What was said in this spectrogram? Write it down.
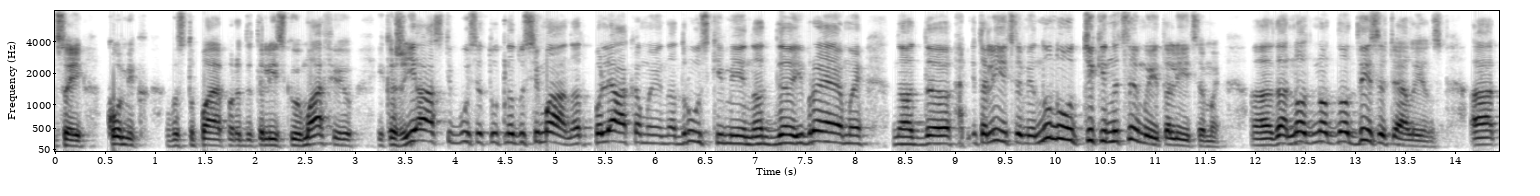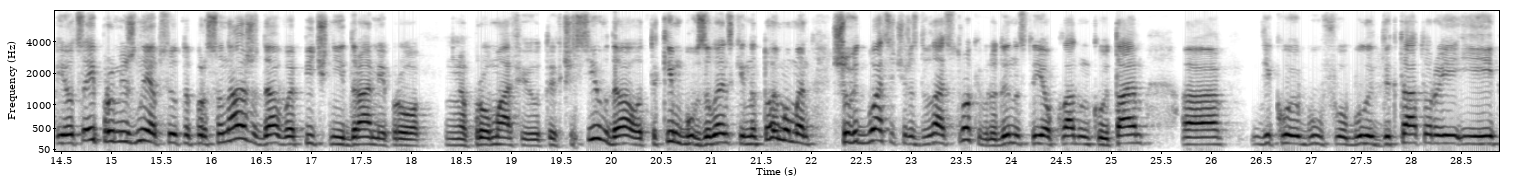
цей комік виступає перед італійською мафією і каже: Я стібуся тут над усіма, над поляками, над русскими, над е, євреями, над е, італійцями. Ну ну тільки не цими італійцями. Uh, not, not, not these Italians. І оцей проміжний абсолютно персонаж да, в епічній драмі про, про мафію тих часів. Да, от таким був Зеленський на той момент, що відбувається через 12 років. Людина стає обкладинкою Time. А, якою був були диктатори і,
